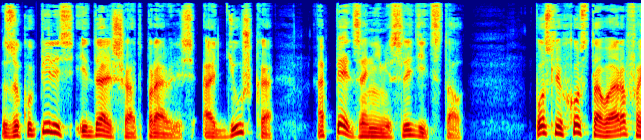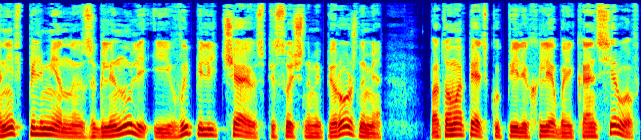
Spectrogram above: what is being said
Закупились и дальше отправились, а Дюшка опять за ними следить стал. После хозтоваров они в пельменную заглянули и выпили чаю с песочными пирожными, потом опять купили хлеба и консервов,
